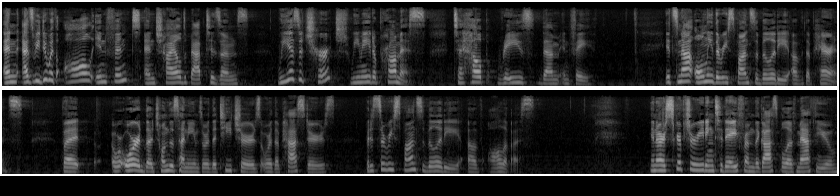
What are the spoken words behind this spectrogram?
And as we do with all infant and child baptisms, we as a church, we made a promise to help raise them in faith. It's not only the responsibility of the parents, but or, or the chondosanims or the teachers or the pastors, but it's the responsibility of all of us. In our scripture reading today from the Gospel of Matthew,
